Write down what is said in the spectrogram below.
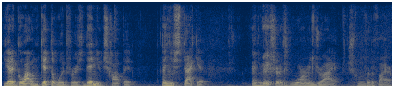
You got to go out and get the wood first. Then you chop it. Then you stack it, and you make sure it's warm and dry True. for the fire.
